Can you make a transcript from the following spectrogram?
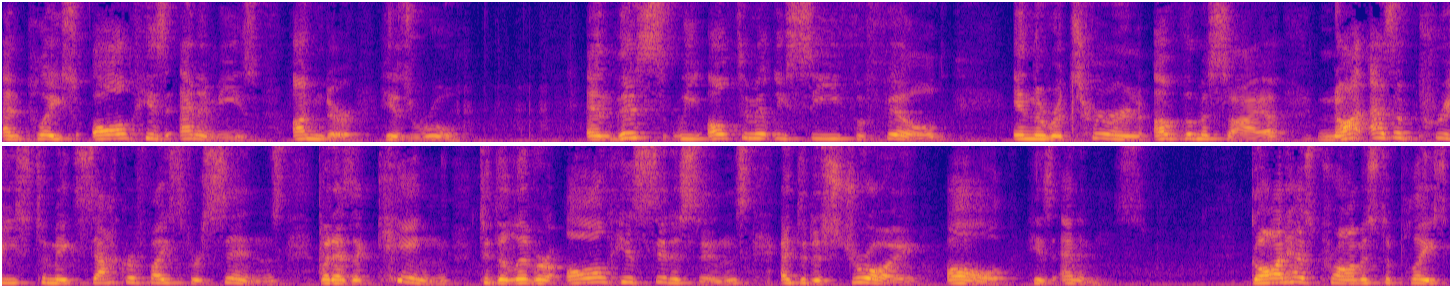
and place all his enemies under his rule. And this we ultimately see fulfilled in the return of the Messiah, not as a priest to make sacrifice for sins, but as a king to deliver all his citizens and to destroy all his enemies. God has promised to place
